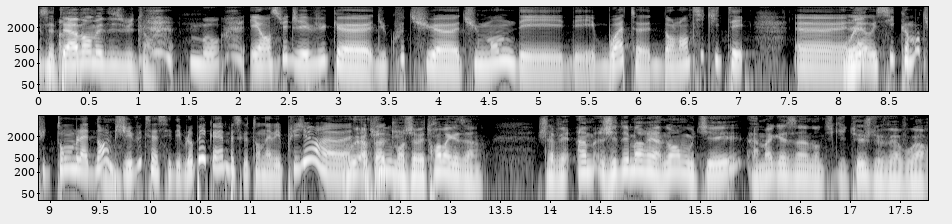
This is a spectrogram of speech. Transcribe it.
C'était avant mes 18 ans. Bon, et ensuite j'ai vu que du coup tu, euh, tu montes des, des boîtes dans l'Antiquité. Euh, Oui. Là aussi, comment tu tombes là-dedans? Et puis j'ai vu que ça s'est développé quand même parce que tu en avais plusieurs euh, à Oui, cette absolument. J'avais trois magasins. J'avais un, j'ai démarré à Noirmoutier, un magasin d'antiquité. Je devais avoir.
